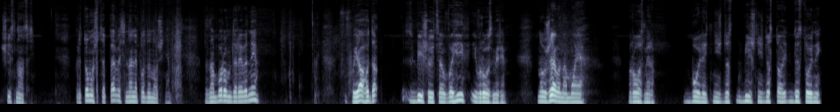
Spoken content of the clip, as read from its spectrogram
16. При тому, що це перше сигнальне плодоношення. З набором деревини ягода збільшується в вагі і в розмірі. Ну вже вона має розмір більш ніж достойний.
